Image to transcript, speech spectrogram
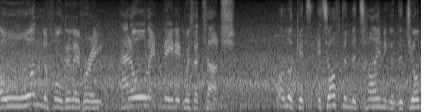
A wonderful delivery, and all it needed was a touch. Well, look, it's it's often the timing of the jump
